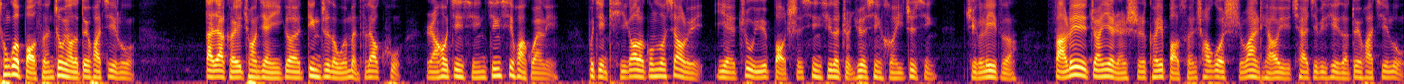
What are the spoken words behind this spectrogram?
通过保存重要的对话记录，大家可以创建一个定制的文本资料库，然后进行精细化管理，不仅提高了工作效率，也助于保持信息的准确性和一致性。举个例子。法律专业人士可以保存超过十万条与 ChatGPT 的对话记录，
